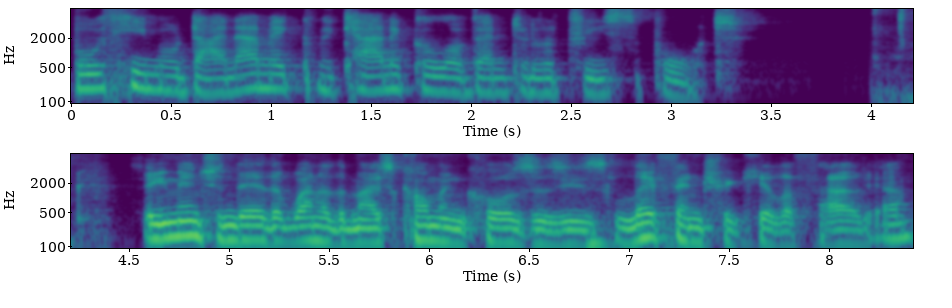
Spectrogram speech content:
both hemodynamic, mechanical, or ventilatory support. So you mentioned there that one of the most common causes is left ventricular failure.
